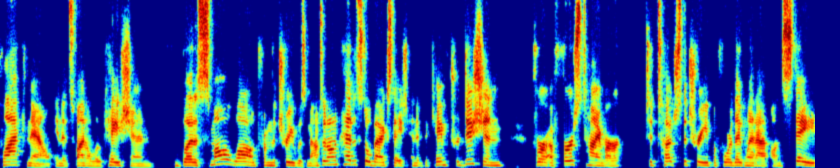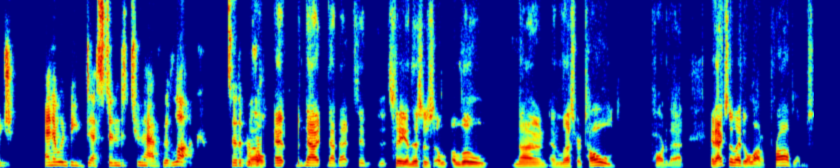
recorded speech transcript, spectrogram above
plaque now in its final location. But a small log from the tree was mounted on a pedestal backstage, and it became tradition for a first timer to touch the tree before they went out on stage, and it would be destined to have good luck. So the perform- Well, and, but now, now that see, and this is a, a little known and lesser told part of that. It actually led to a lot of problems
